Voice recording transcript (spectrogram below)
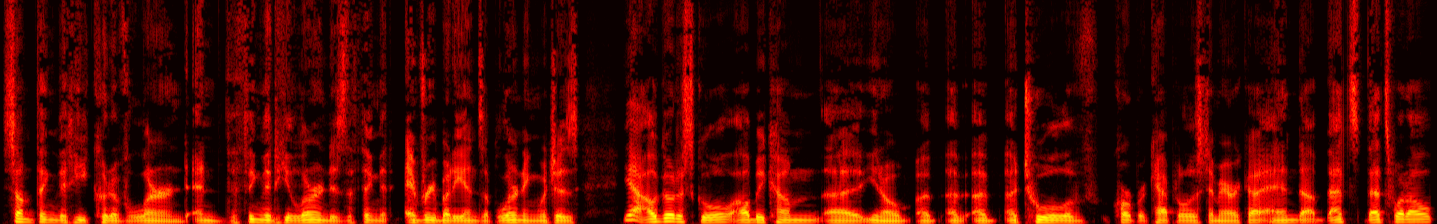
something that he could have learned. And the thing that he learned is the thing that everybody ends up learning, which is yeah, I'll go to school. I'll become, uh, you know, a, a, a tool of corporate capitalist America, and uh, that's that's what I'll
